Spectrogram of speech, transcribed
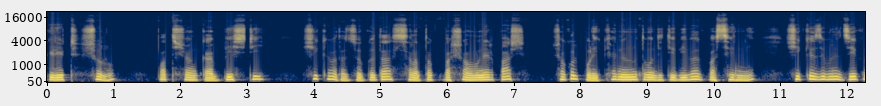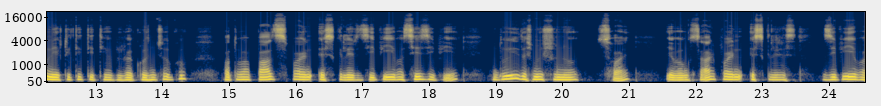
গ্রেড ষোলো, পদ সংখ্যা বিশটি, শিক্ষাগত যোগ্যতা, স্নাতক বা সমমানের পাস সকল পরীক্ষায় ন্যূনতম দ্বিতীয় বিভাগ বা শ্রেণি, শিক্ষা জীবনে যে কোনো একটিতে তৃতীয় বিভাগ গ্রহণযোগ্য অথবা পাঁচ পয়েন্ট স্কেলের জিপিএ বা সিজিপিএ, দুই দশমিক শূন্য ছয় এবং চার পয়েন্ট স্কেলের জিপিএ বা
